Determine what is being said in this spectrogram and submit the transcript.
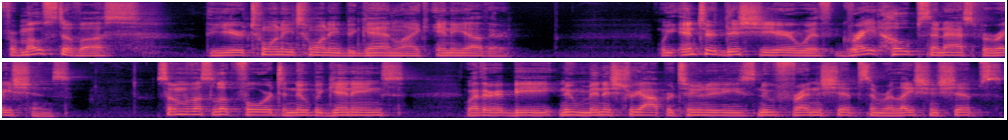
For most of us, the year 2020 began like any other. We entered this year with great hopes and aspirations. Some of us look forward to new beginnings, whether it be new ministry opportunities, new friendships and relationships,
